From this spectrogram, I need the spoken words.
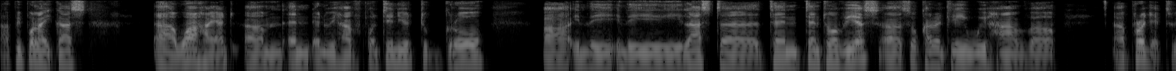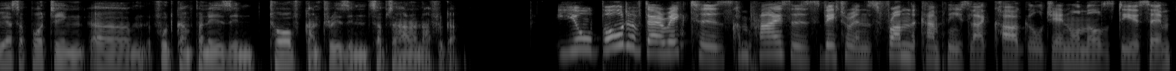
uh, people like us uh, were hired, um, and and we have continued to grow uh, in the in the last uh, 10, 10, 12 years. Uh, so currently we have uh, project. We are supporting um, food companies in 12 countries in sub-Saharan Africa. Your board of directors comprises veterans from the companies like Cargill, General Mills, DSM,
